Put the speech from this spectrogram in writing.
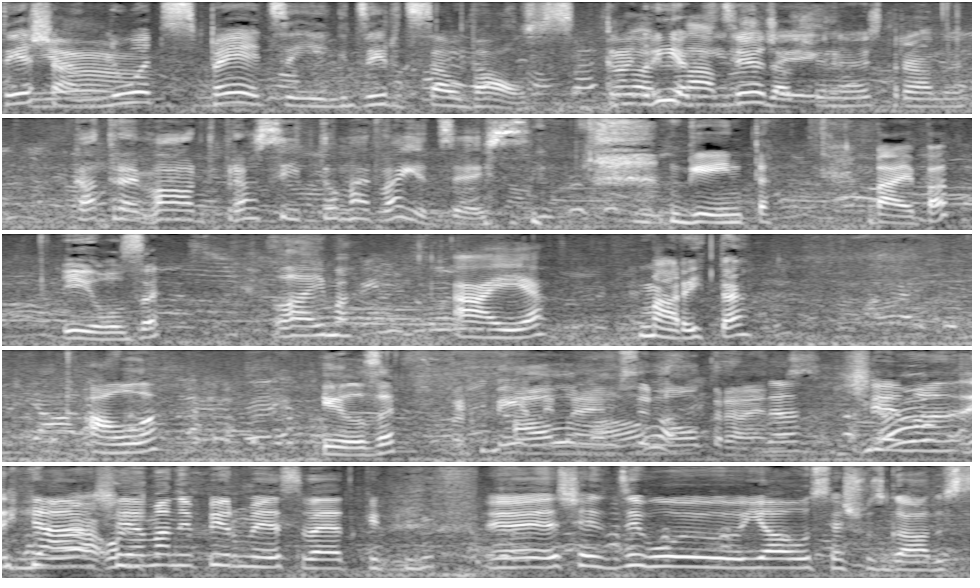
Tiešām jā. ļoti spēcīgi dzird savu balsi. Kā prieks dziedāt šī estrādē. Katrai vārdu prasīt tomēr vajadzēs. Ginta, Baiba, Ilze, Laima, Aija, Marita. Alla. Ilze. Alla mums ir no Ukrainas. Šie, man, jā, šie mani pirmie svētki. Es šeit dzīvoju jau sešus gadus.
